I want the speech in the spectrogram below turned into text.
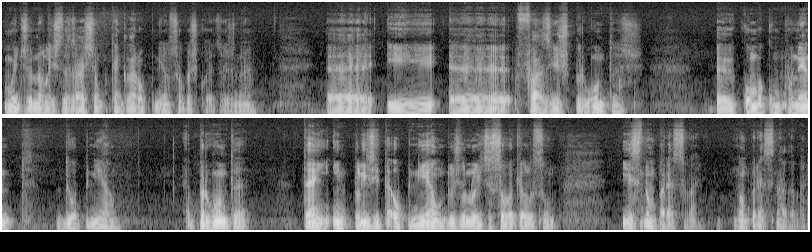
muitos jornalistas acham que têm que dar opinião sobre as coisas, não é? Uh, e uh, fazem as perguntas uh, com uma componente de opinião. A pergunta tem implícita a opinião do jornalista sobre aquele assunto. Isso não parece bem. Não parece nada bem.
